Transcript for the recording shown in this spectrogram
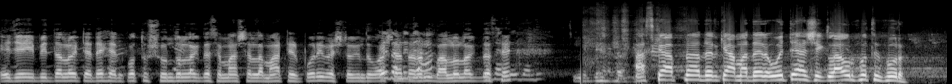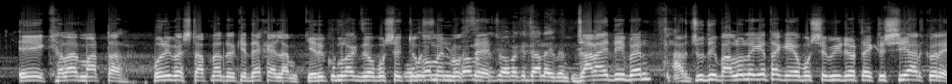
এই যে এই বিদ্যালয়টা দেখেন কত সুন্দর লাগতেছে মাশাল্লাহ মাঠের পরিবেশটা কিন্তু অসাধারণ ভালো লাগতেছে। আজকে আপনাদেরকে আমাদের ঐতিহাসিক লাউর ফতিপুর এই খেলার মাঠটা পরিবেশটা আপনাদেরকে দেখাইলাম। কীরকম লাগছে অবশ্যই একটু কমেন্ট বক্সে জানাই দিবেন। আর যদি ভালো লেগে থাকে অবশ্যই ভিডিওটা একটু শেয়ার করে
